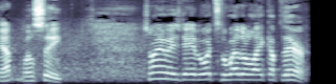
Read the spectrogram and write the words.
Yep, we'll see. So, anyways, David, what's the weather like up there?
